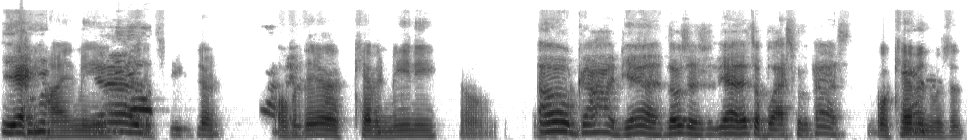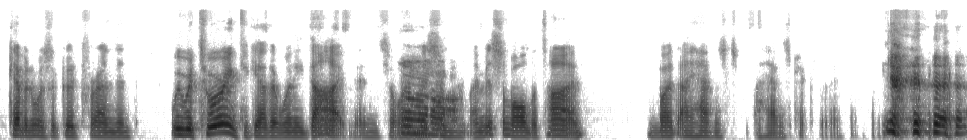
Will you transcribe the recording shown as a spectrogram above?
Yeah. Behind me, Yeah. Caesar over there, Kevin Meaney. So, you know, Oh God, yeah. Those are yeah, that's a blast from the past. Well, Kevin was a Kevin was a good friend, and we were touring together when he died, and so I miss Oh. him. I miss him all the time, but I have his I have his picture.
